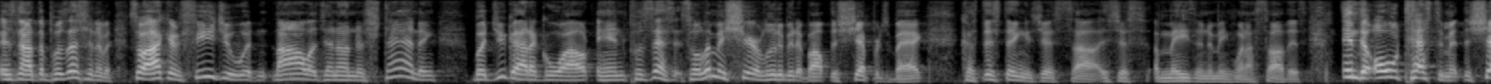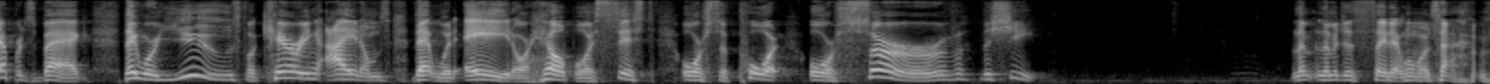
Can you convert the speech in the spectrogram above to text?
is not the possession of it. So I can feed you with knowledge and understanding, but you got to go out and possess it. So let me share a little bit about the shepherd's bag, because this thing is just, uh, it's just amazing to me when I saw this. In the Old Testament, the shepherd's bag, they were used for carrying items that would aid or help or assist or support or serve the sheep. Let, let me just say that one more time.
